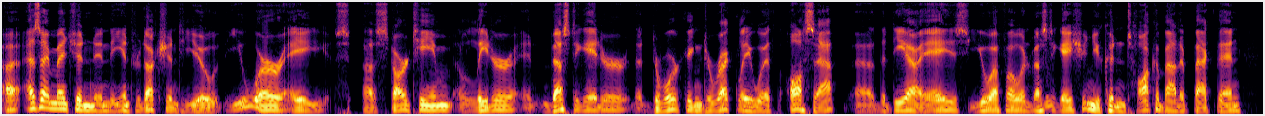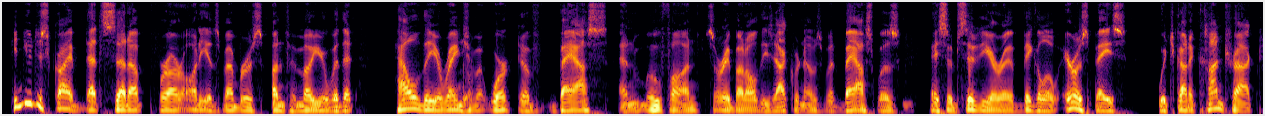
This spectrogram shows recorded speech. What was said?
Uh, as I mentioned in the introduction to you, you were a, a STAR team leader, investigator, that working directly with AAWSAP, uh, the DIA's UFO investigation. You couldn't talk about it back then. Can you describe that setup for our audience members unfamiliar with it? how the arrangement worked of BAASS and MUFON. Sorry about all these acronyms, but BAASS was a subsidiary of Bigelow Aerospace, which got a contract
